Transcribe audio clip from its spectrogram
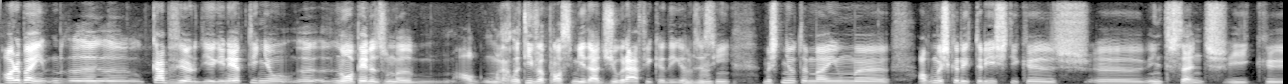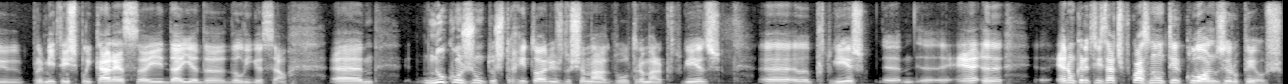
Ora bem, uh, Cabo Verde e a Guiné tinham uh, não apenas uma, uma relativa proximidade geográfica, digamos uhum. assim, mas tinham também uma, algumas características interessantes e que permitem explicar essa ideia da, da ligação. no conjunto dos territórios do chamado ultramar portugueses, português, é, eram caracterizados por quase não ter colonos europeus.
